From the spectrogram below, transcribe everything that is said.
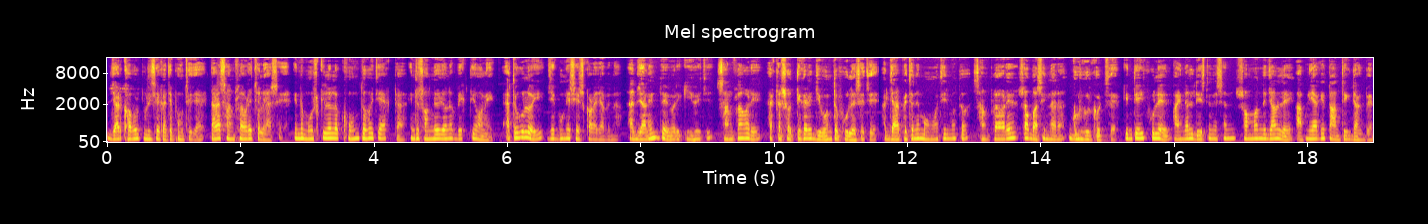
যার খবর পুলিশের কাছে পৌঁছে যায়, তারা সানফ্লাওয়ারে চলে আসে। কিন্তু মুশকিল হলো খুন তো হয়েছে একটা, কিন্তু সন্দেহজনক ব্যক্তি অনেক। এতগুলোই যে গুণে শেষ করা যাবে না। আর জানেন তো এবারে কি হয়েছে? সানফ্লাওয়ারে একটা সত্যিকারের জীবন্ত ফুল এসেছে, আর যার পেছনে মৌমাছির মতো সানফ্লাওয়ারের সব বাসিন্দারা ঘুরঘুর করছে। কিন্তু এই ফুলের ফাইনাল ডেস্টিনেশন সম্বন্ধে জানলে আপনি আগে তান্ত্রিক ডাকবেন।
